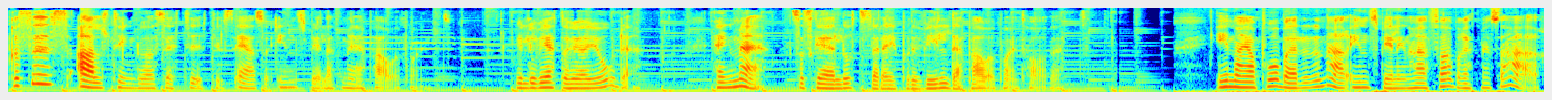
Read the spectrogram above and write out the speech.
Precis allting du har sett hittills är alltså inspelat med PowerPoint. Vill du veta hur jag gjorde? Häng med så ska jag lotsa dig på det vilda PowerPoint-havet. Innan jag påbörjade den här inspelningen har jag förberett mig så här.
